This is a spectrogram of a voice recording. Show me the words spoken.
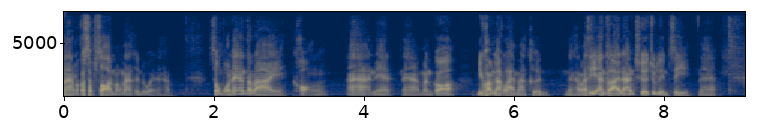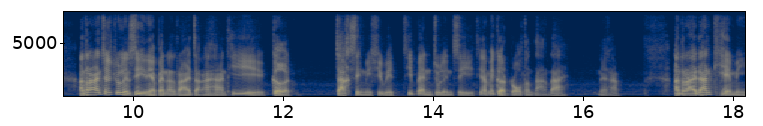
มากๆแล้วก็ซับซ้อนมากๆขึ้นด้วยนะครับ ส่งผลให้อันตรายของอาหารเนี่ยนะฮะมันก็มีความหลากหลายมากขึ้นนะครับอาทิอันตรายด้านเชื้อจุลินทรีย์นะฮะ อันตรายเชื้อจุลินทรีย์เนี่ยเป็นอันตรายจากอาหารที่เกิดจากสิ่งมีชีวิตที่เป็นจุลินทรีย์ที่ทำให้เกิดโรคต่างๆได้นะครับอันตรายด้านเคมี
